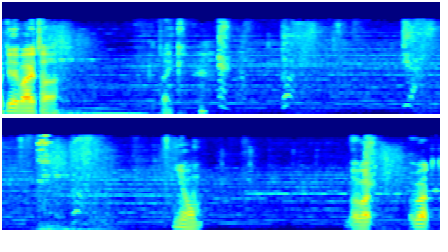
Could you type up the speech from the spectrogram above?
Okay, weiter. Dreck. Ja. Oh Gott.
